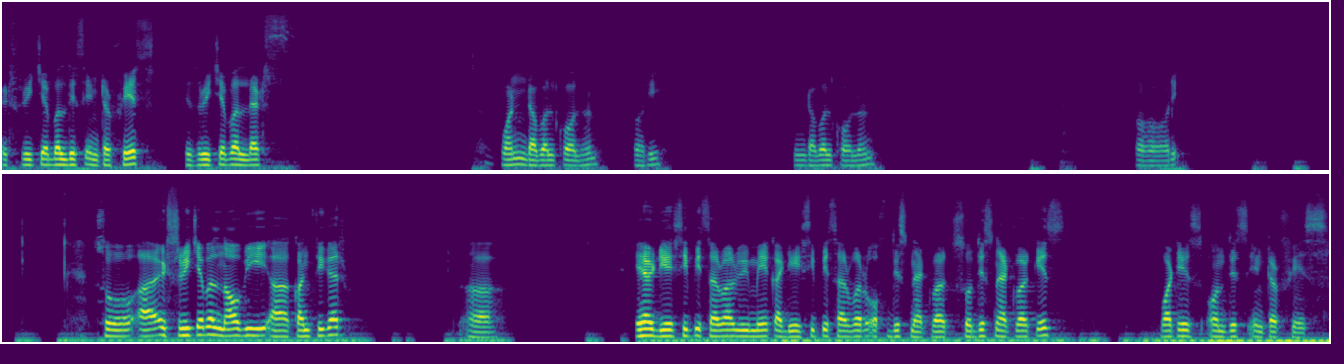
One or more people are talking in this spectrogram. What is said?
It's reachable this interface is reachable let's one double colon sorry double colon sorry. So uh, it's reachable now we uh, configure uh, here DHCP server we make a DHCP server of this network. So this network is what is on this interface.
